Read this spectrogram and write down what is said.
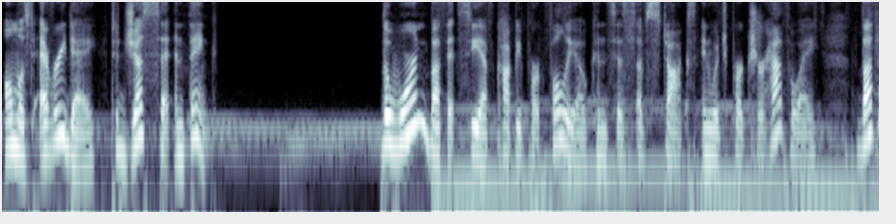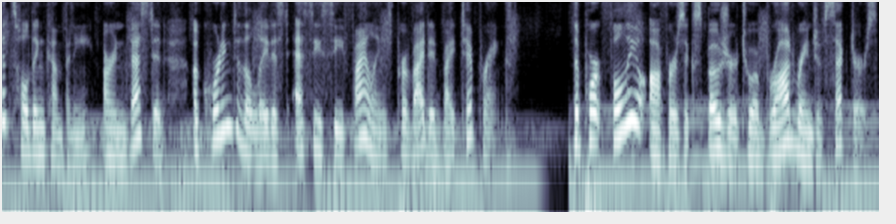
almost every day, to just sit and think. The Warren Buffett CF copy portfolio consists of stocks in which Berkshire Hathaway, Buffett's holding company, are invested according to the latest SEC filings provided by TipRanks. The portfolio offers exposure to a broad range of sectors,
